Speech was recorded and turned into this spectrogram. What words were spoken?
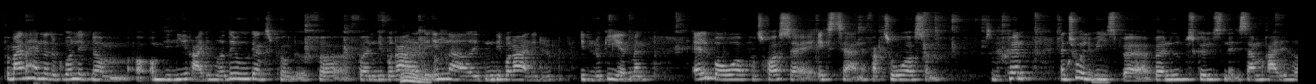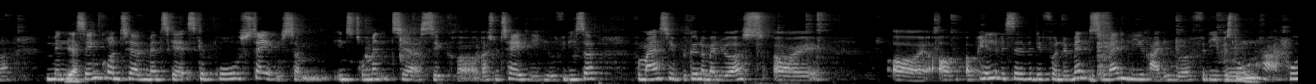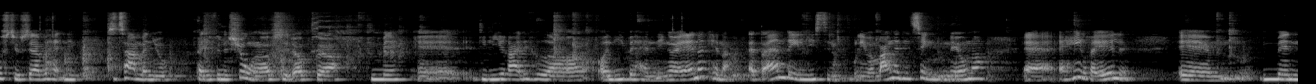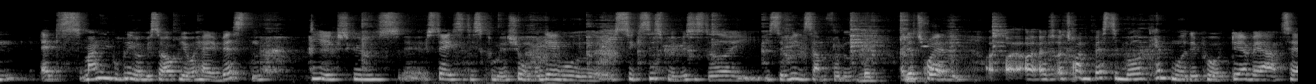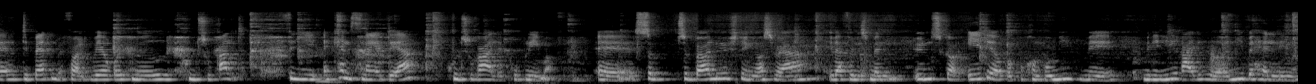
For mig der handler det grundlæggende om, om de lige rettigheder. Det er udgangspunktet for, for en liberal, mm. det er indlejret i den liberale ideologi, at man alle borgere på trods af eksterne faktorer som, som køn, naturligvis bør, bør nyde beskyttelsen af de samme rettigheder. Men ja. jeg ser ingen grund til, at man skal, skal bruge staten som instrument til at sikre resultatlighed, fordi så for mig så begynder man jo også at, og, og, og pille ved selve det fundament, som er de lige rettigheder. Fordi hvis mm. nogen har positiv særbehandling, så tager man jo per definition også et opgør med øh, de lige rettigheder og, og ligebehandling. Og jeg anerkender, at der er en del ligestillingsproblemer. Mange af de ting, du nævner, er, er helt reelle. Øh, men at mange af de problemer, vi så oplever her i Vesten, de ikke skyldes øh, statslig diskrimination, men derimod øh, sexisme visse steder i, i civilsamfundet. Men, og det tror jeg, og, og, og, og, jeg tror, den bedste måde at kæmpe mod det på, det er ved at tage debatten med folk, ved at rykke noget kulturelt. Fordi erkendelsen af, at det er kulturelle problemer, øh, så, så bør løsningen også være, i hvert fald hvis man ønsker ikke at gå på kompromis med, med de lige rettigheder og ligebehandling,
